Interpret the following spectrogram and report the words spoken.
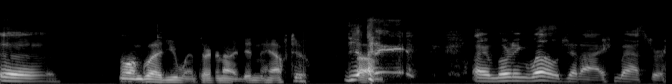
uh, well i'm glad you went there and i didn't have to yeah, Uh, I am learning well, Jedi Master.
